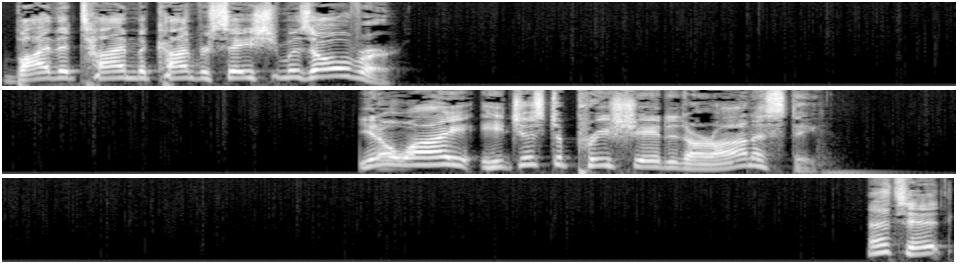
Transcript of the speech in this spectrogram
by the time the conversation was over. You know why? He just appreciated our honesty. That's it.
